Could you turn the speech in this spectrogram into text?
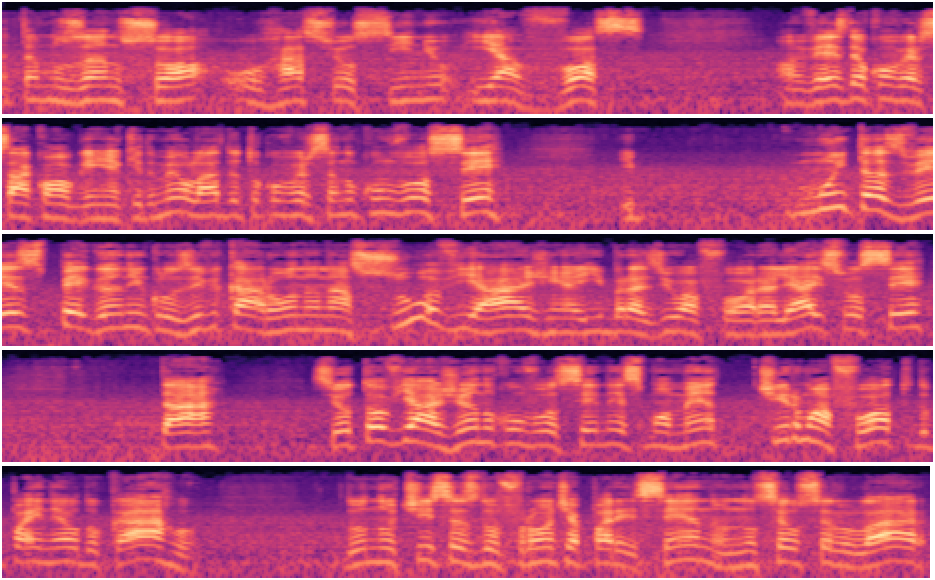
Estamos né? usando só o raciocínio e a voz. Ao invés de eu conversar com alguém aqui do meu lado, eu estou conversando com você. E muitas vezes pegando inclusive carona na sua viagem aí Brasil afora. Aliás, se você tá, se eu estou viajando com você nesse momento, tira uma foto do painel do carro do Notícias do Front aparecendo no seu celular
